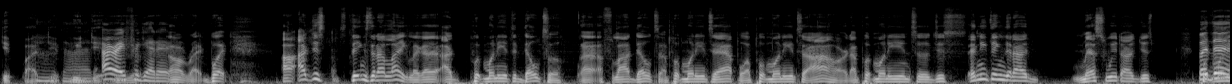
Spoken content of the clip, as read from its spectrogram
dip, I oh, dip, we dip. All right, forget it. All right, but I just things that I like. Like I, I put money into Delta. I, I fly Delta. I put money into Apple. I put money into iHeart. I put money into just anything that I mess with. I just. But the, the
